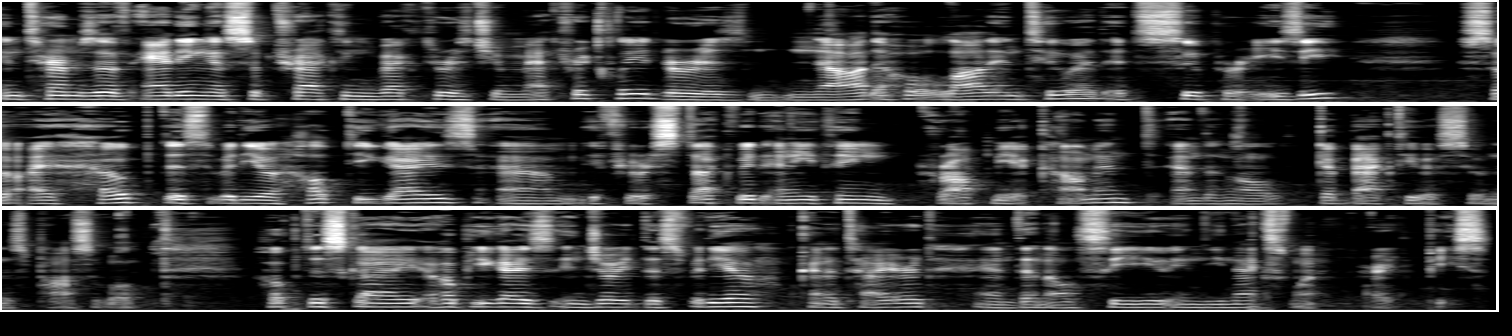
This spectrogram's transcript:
in terms of adding and subtracting vectors geometrically, there is not a whole lot into it. It's super easy. So I hope this video helped you guys. Um, if you're stuck with anything, drop me a comment and then I'll get back to you as soon as possible. Hope this guy, I hope you guys enjoyed this video. I'm kind of tired and then I'll see you in the next one. All right, peace.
